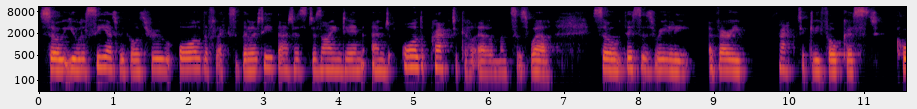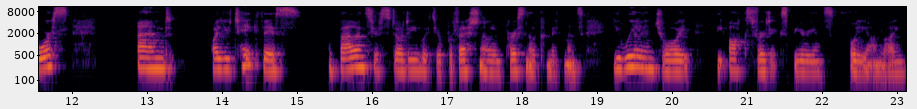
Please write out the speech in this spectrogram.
So you will see as we go through all the flexibility that is designed in and all the practical elements as well. So this is really a very practically focused course and while you take this, balance your study with your professional and personal commitments, you will enjoy the Oxford experience fully online.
